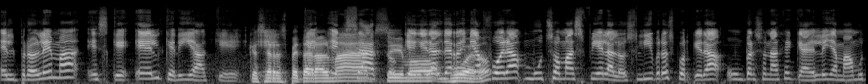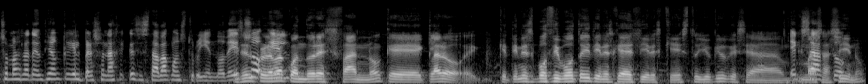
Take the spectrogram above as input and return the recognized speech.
El problema es que él quería que... Que se respetara al Exacto, que máximo, Geralt de Rivia bueno. fuera mucho más fiel a los libros porque era un personaje que a él le llamaba mucho más la atención que el personaje que se estaba construyendo. De es hecho, el problema él- cuando eres fan, ¿no? Que, claro, eh, que tienes voz y voto y tienes que decir, es que esto yo quiero que sea más así, ¿no?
